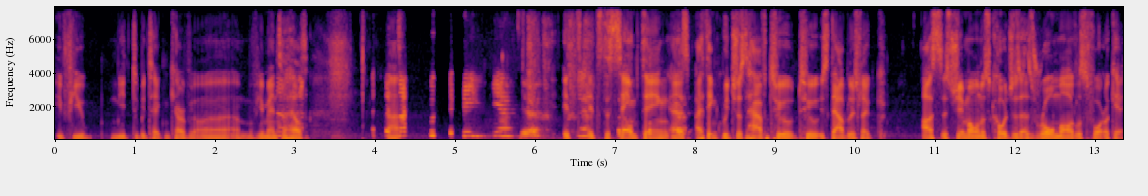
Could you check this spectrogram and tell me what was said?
If you need to be taking care of, uh, of your mental health. Uh, yeah. Yeah. It's it's the same thing as I think we just have to to establish like us as gym owners, coaches, as role models for okay,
